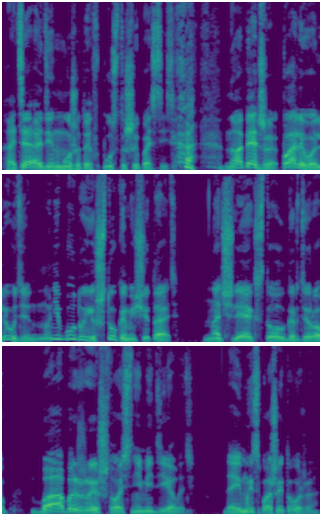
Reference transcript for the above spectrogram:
Хотя один может и в пустоши пастись. Ха! Но опять же, палево, люди, ну не буду их штуками считать. Ночлег, стол, гардероб. Бабы же, что с ними делать? Да и мы с Пашей тоже.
